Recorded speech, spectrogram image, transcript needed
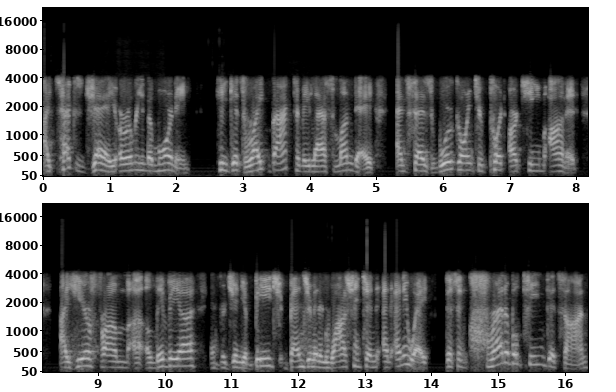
I text Jay early in the morning. He gets right back to me last Monday and says, We're going to put our team on it. I hear from uh, Olivia in Virginia Beach, Benjamin in Washington. And anyway, this incredible team gets on.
